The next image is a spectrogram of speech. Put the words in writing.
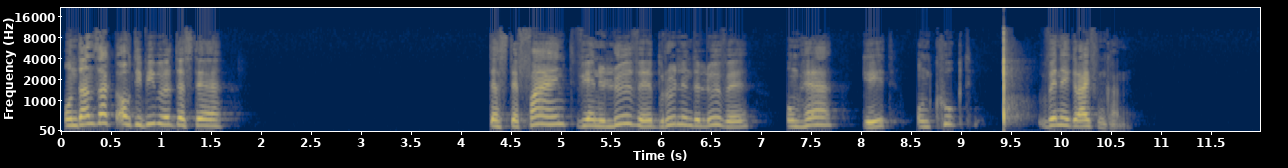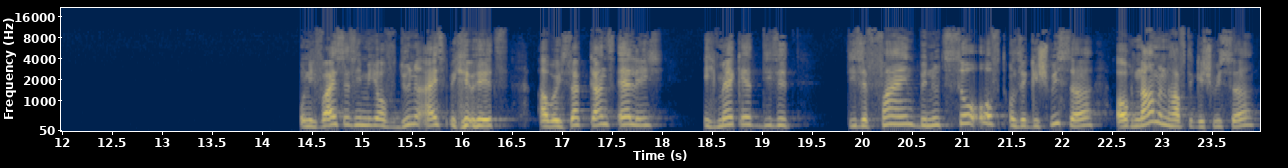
Und dann sagt auch die Bibel, dass der, dass der Feind wie eine Löwe, brüllende Löwe, umhergeht und guckt, wenn er greifen kann. Und ich weiß, dass ich mich auf dünne Eis begebe jetzt, aber ich sage ganz ehrlich, ich merke, diese, diese Feind benutzt so oft unsere Geschwister, auch namenhafte Geschwister,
